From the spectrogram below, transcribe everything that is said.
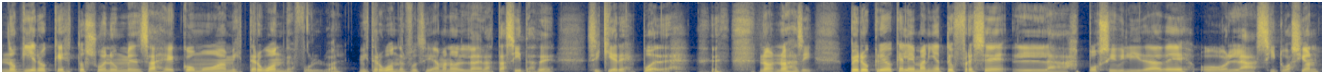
no quiero que esto suene un mensaje como a Mr. Wonderful, ¿vale? Mr. Wonderful se llama, ¿no? La de las tacitas de si quieres, puedes. no, no es así. Pero creo que Alemania te ofrece las posibilidades o la situación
